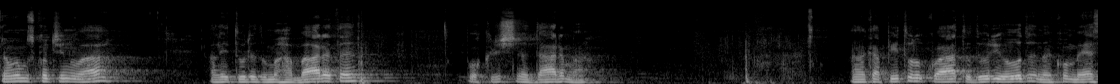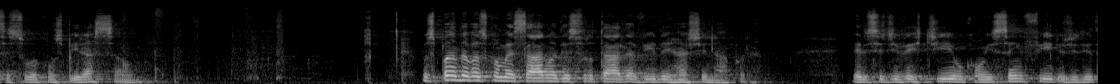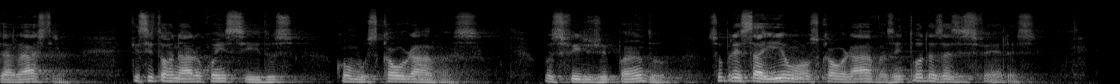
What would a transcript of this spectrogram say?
Então vamos continuar a leitura do Mahabharata por Krishna Dharma. A capítulo 4, Duryodhana começa sua conspiração. Os Pandavas começaram a desfrutar da vida em Hastinapura. Eles se divertiam com os cem filhos de Dhritarashtra, que se tornaram conhecidos como os Kauravas. Os filhos de Pandu sobressaíam aos Kauravas em todas as esferas,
